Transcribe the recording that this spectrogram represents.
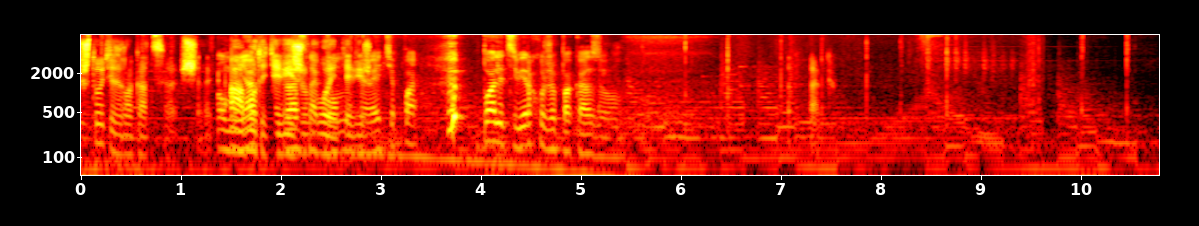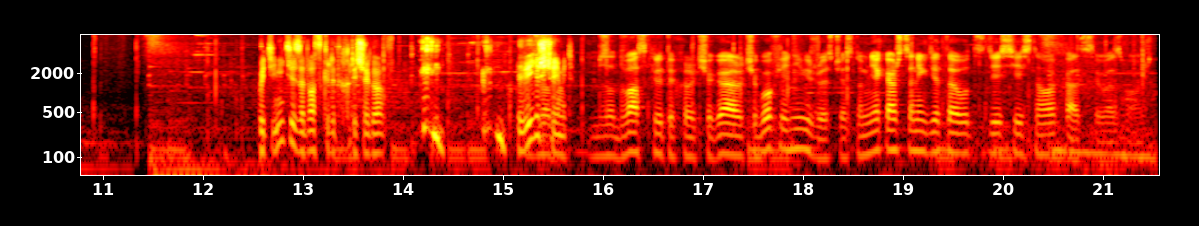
Что у тебя за локация вообще? У а, вот я тебя вижу, вот я вижу. Я тебе па... палец вверх уже показывал. Потяните за два скрытых рычагов. Ты видишь что-нибудь? За два скрытых рычага. Рычагов я не вижу, если честно. Мне кажется, они где-то вот здесь есть на локации, возможно.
